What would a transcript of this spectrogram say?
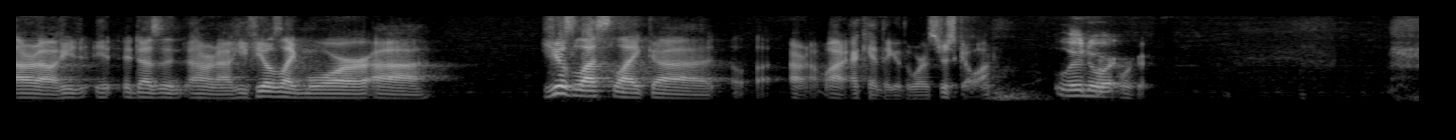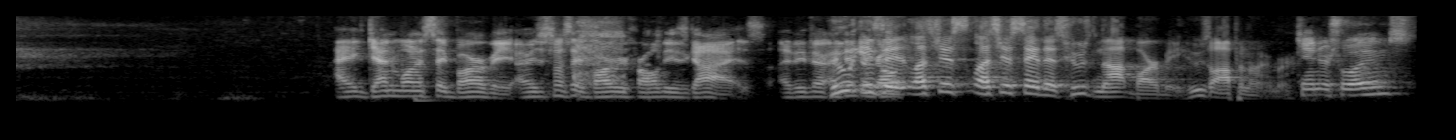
I don't know. He it, it doesn't. I don't know. He feels like more. uh He feels less like. uh I don't know. I, I can't think of the words. Just go on. Lu We're, we're good. I again want to say Barbie. I just want to say Barbie for all these guys. I think they're. I Who think they're is going- it? Let's just let's just say this. Who's not Barbie? Who's Oppenheimer? Kenrich Williams.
